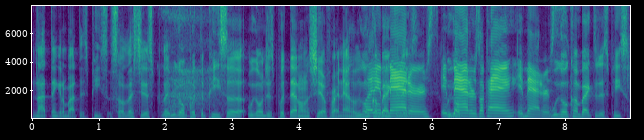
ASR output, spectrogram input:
Not thinking about this pizza. So let's just let, we're gonna put the pizza. We're gonna just put that on the shelf right now. We're gonna but come it back matters. to It We gonna- matters, okay? It matters. We're gonna come back to this pizza.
